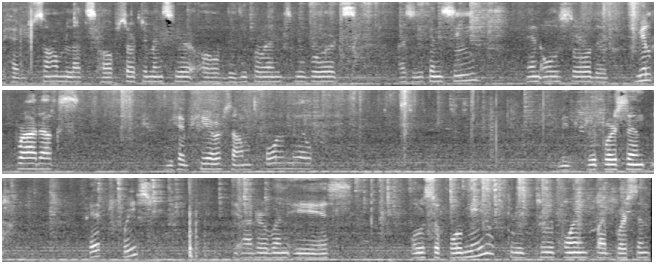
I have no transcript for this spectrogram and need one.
We have some lots of assortments here of the different yogurts as you can see and also the milk products. We have here some whole milk. With 3% fat free the other one is also full milk with 3.5%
